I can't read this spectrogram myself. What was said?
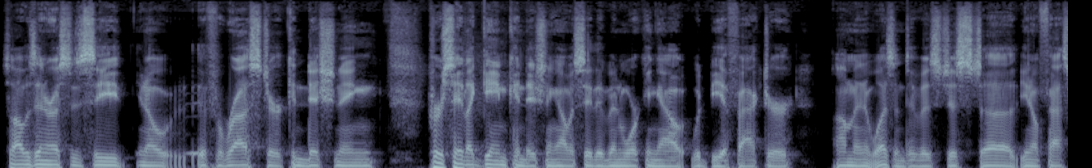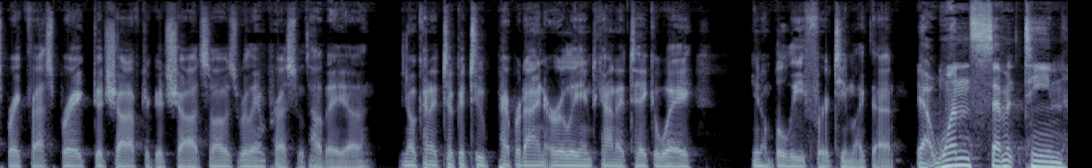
So I was interested to see, you know, if rust or conditioning per se, like game conditioning, obviously they've been working out would be a factor. Um, and it wasn't. It was just, uh, you know, fast break, fast break, good shot after good shot. So I was really impressed with how they, uh, you know, kind of took it to Pepperdine early and kind of take away, you know, belief for a team like that. Yeah, 117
